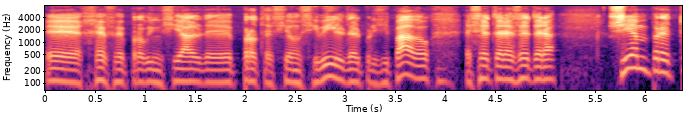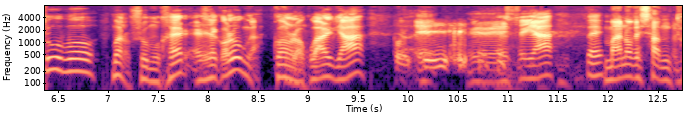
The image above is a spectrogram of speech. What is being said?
eh, jefe provincial de protección civil del Principado, etcétera, etcétera, siempre tuvo, bueno, su mujer es de Colunga, con lo cual ya, Pues eh, sí. eh, ya, eh, Mano de santo.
